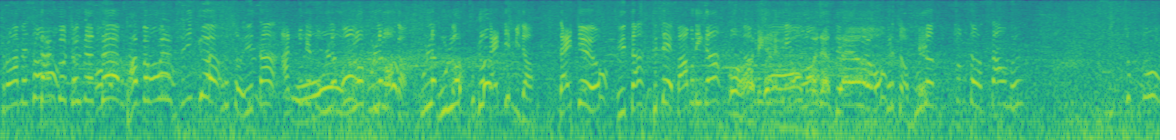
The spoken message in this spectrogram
들어가면서 쌍도 정난다. 반박 빨렸으니까. 그렇죠. 일단 안쪽에서 오, 올라 올라 올라프가? 올라가 올라 올라프가? 날뛰입니다. 날뛰어요. 일단 근데 마무리가 어, 마무리가 어, 되고 맞았어요. 그렇죠. 물론 좀 더 싸움은 이쪽도 오!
